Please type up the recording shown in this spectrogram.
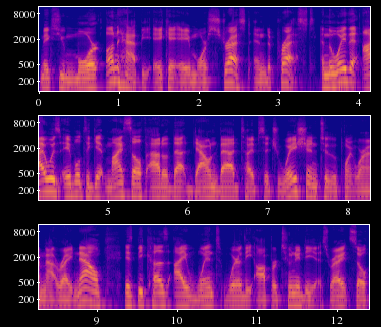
makes you more unhappy, AKA more stressed and depressed. And the way that I was able to get myself out of that down bad type situation to the point where I'm at right now is because I went where the opportunity is, right? So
